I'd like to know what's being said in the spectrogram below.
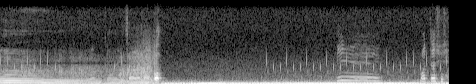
Ooh, I'm going inside of my. Oh! What the hell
